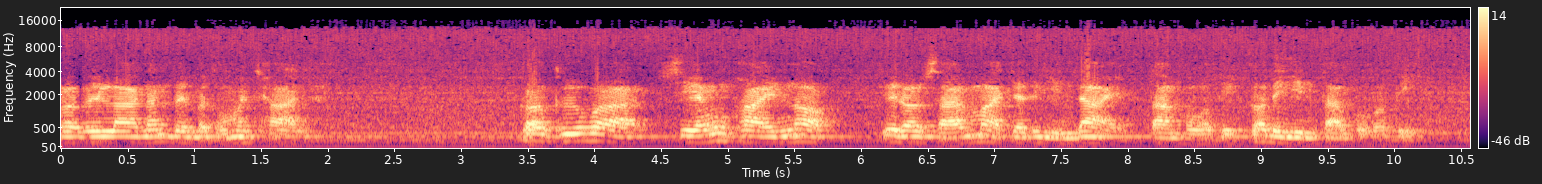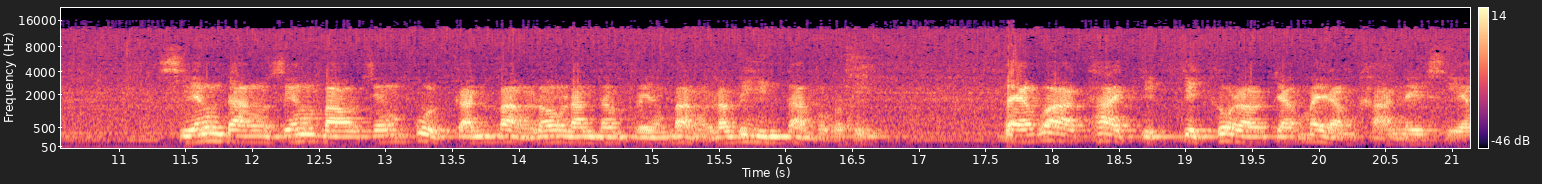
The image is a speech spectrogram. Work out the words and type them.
ว่าเวลานั้นเป็นปฐมฌานก็คือว่าเสียงภายนอกที่เราสามารถจะได้ยินได้ตามปกติก็ได้ยินตามปกติ เสียงดังเสียงเบาเสียงพูดกันบ้างร้องรำทำเพลงบ้าง เราได้ยินตามปกติ แต่ว่าถ้าจิตจิตของเราจะไม่รำคาญในเสียง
